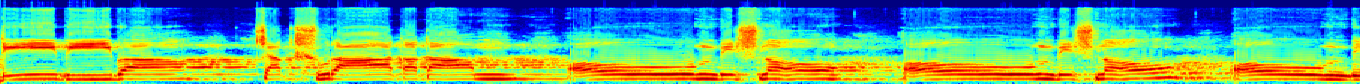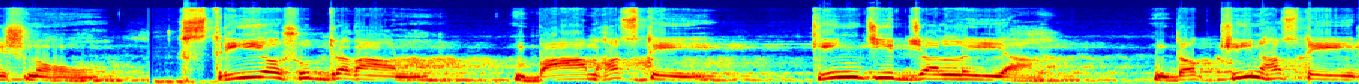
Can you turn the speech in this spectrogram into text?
দিবীব চক্ষুরাততাম ওম বিষ্ণু ওম বিষ্ণু ওম বিষ্ণু স্ত্রী ও শূদ্রগান বাম হস্তে কিঞ্চিত জল লইয়া, দক্ষিণ হস্তের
